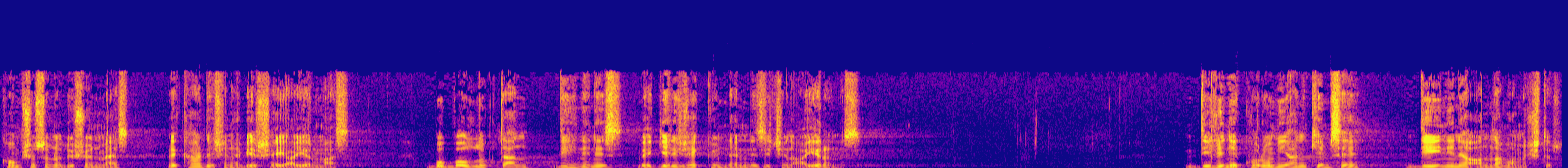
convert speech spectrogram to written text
Komşusunu düşünmez ve kardeşine bir şey ayırmaz. Bu bolluktan dininiz ve gelecek günleriniz için ayırınız. Dilini korumayan kimse dinini anlamamıştır.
